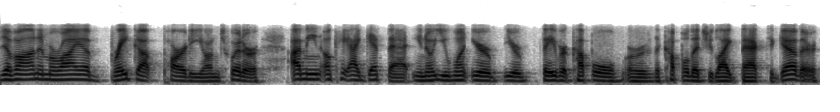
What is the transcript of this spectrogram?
Devon and Mariah breakup party on Twitter. I mean, okay, I get that. You know, you want your your favorite couple or the couple that you like back together.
